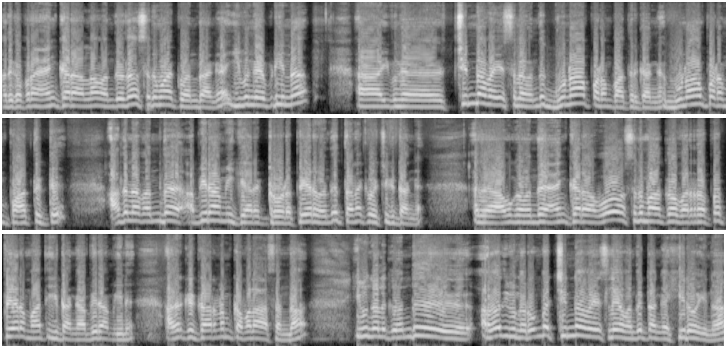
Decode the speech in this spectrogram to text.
அதுக்கப்புறம் ஆங்கராலாம் வந்து தான் சினிமாவுக்கு வந்தாங்க. இவங்க எப்படின்னா இவங்க சின்ன வயசில் வந்து குணா படம் பார்த்துருக்காங்க. குணா படம் பார்த்துட்டு அதில் வந்த அபிராமி கேரக்டரோட பேரை வந்து தனக்கு வச்சுக்கிட்டாங்க. அது அவங்க வந்து ஆங்கராவோ சினிமாக்கோ வர்றப்ப பேரை மாற்றிக்கிட்டாங்க அபிராமின்னு. அதற்கு காரணம் கமலஹாசன் தான். இவங்களுக்கு வந்து அதாவது இவங்க ரொம்ப சின்ன வயசுலேயே வந்துட்டாங்க ஹீரோயினா.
